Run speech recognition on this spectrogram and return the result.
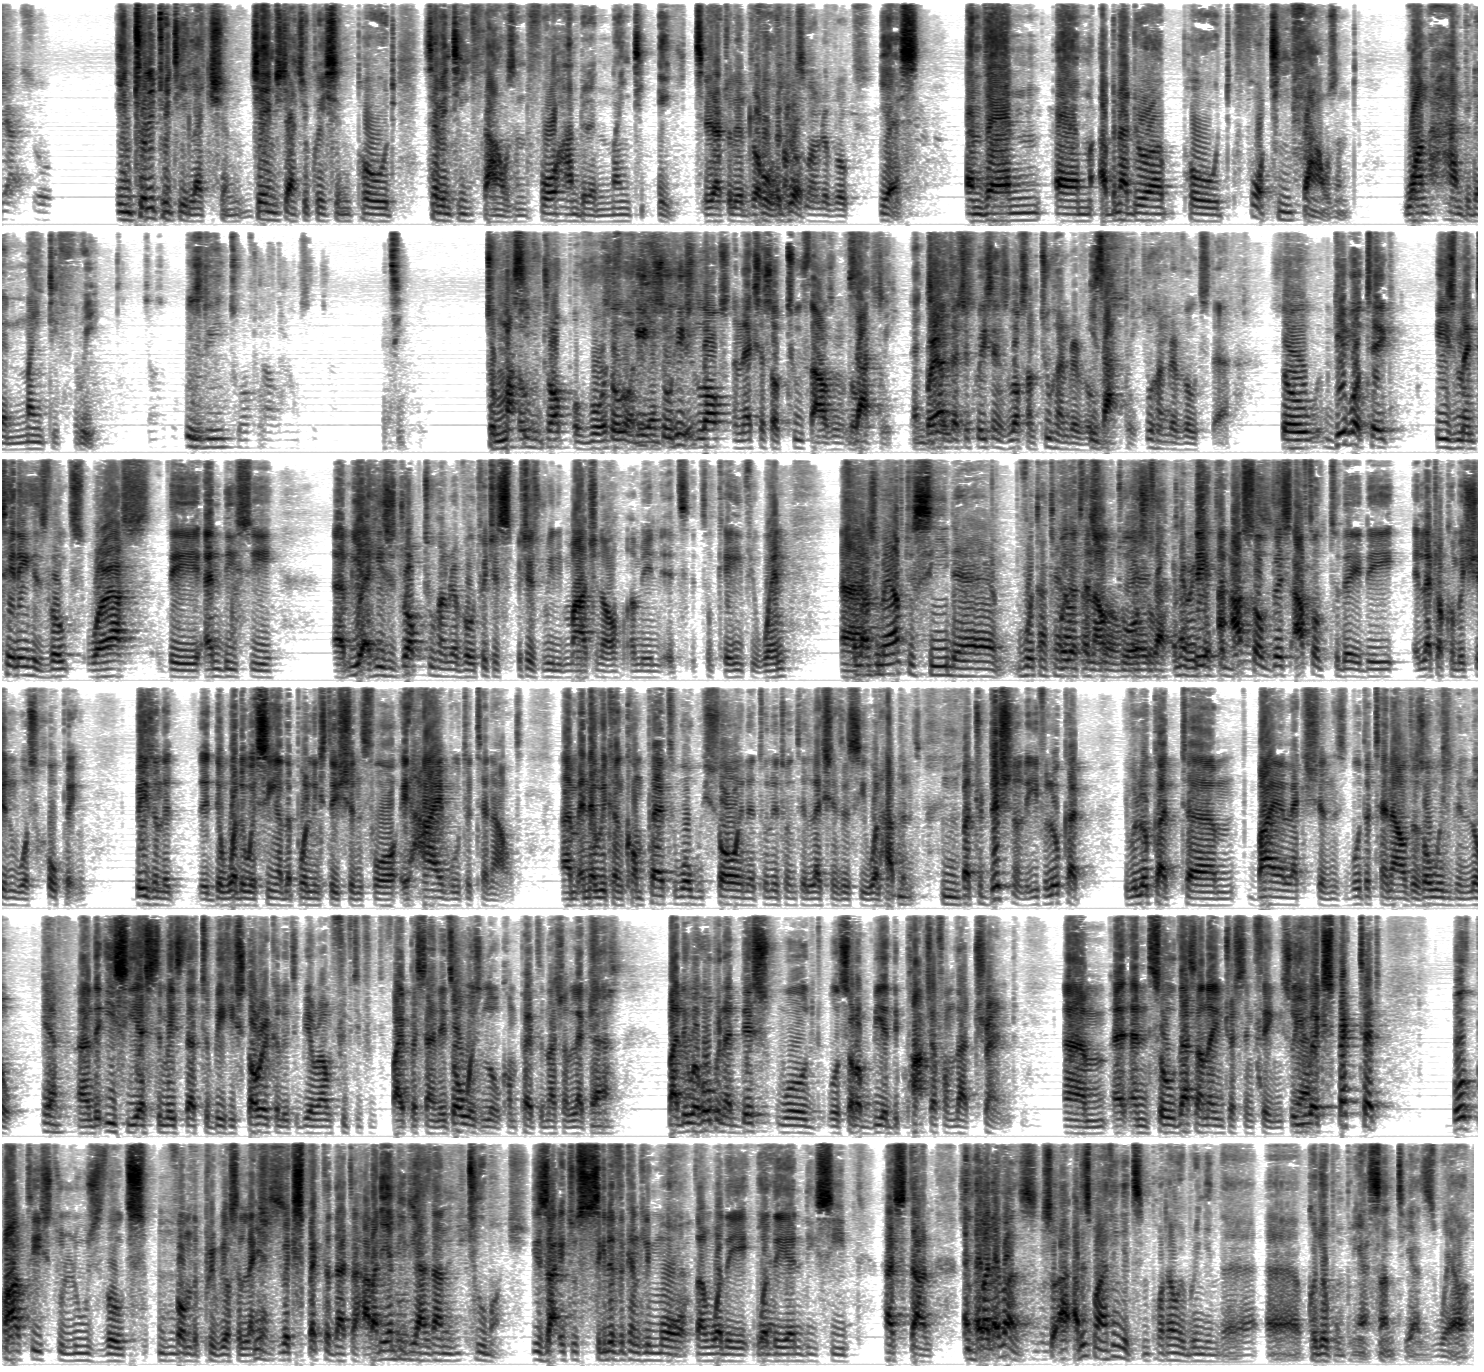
In 2020 election, James Gyakye Quayson polled 17,498. It's actually a drop of drop. 200 votes. Yes. And then um, Abinadura polled 14,193. Who's doing 12,000? So massive drop of votes So, for he, the so he's lost an excess of 2,000 votes. Exactly. And Whereas James- has lost some 200 votes. Exactly. 200 votes there. So give or take, he's maintaining his votes, whereas the NDC, um, yeah, he's dropped 200 votes, which is which is really marginal. I mean, it's it's okay if you win. And Um, also, may have to see the voter turnout, Voter as turnout well. to also. Exactly. They- as of this, after today, the electoral commission was hoping, based on the, the, the what they were seeing at the polling stations, for a high voter turnout, um, and then we can compare to what we saw in the 2020 elections and see what happens. But traditionally, if you look at if you look at um, by-elections, voter turnout has always been low. Yeah. And the EC estimates that to be historically to be around 50, 55 percent. It's always low compared to national elections. Yeah. But they were hoping that this would will sort of be a departure from that trend. Um, and, and so that's another interesting thing. So Yeah. you expected both parties to lose votes from the previous elections. Yes. You expected that to happen. But the NPP has done too much. Is that it was significantly more than what the what the NDC has done. So, Uh, but Evans, so at this point, I think it's important we bring in the uh, Kojo Pumpuni Asante as well.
